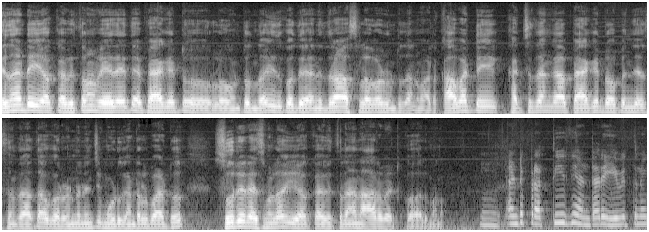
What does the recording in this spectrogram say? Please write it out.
ఎందుకంటే ఈ యొక్క విత్తనం ఏదైతే ప్యాకెట్లో ఉంటుందో ఇది కొద్దిగా నిద్రావస్థలో కూడా ఉంటుందన్నమాట. కాబట్టి ఖచ్చితంగా ప్యాకెట్ ఓపెన్ చేసిన తర్వాత ఒక రెండు నుంచి మూడు గంటల పాటు సూర్యరశ్మిలో ఈ యొక్క విత్తనాన్ని ఆరబెట్టుకోవాలి మనం. అంటే ప్రతిదీ అంటారు? ఏ విత్తనం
